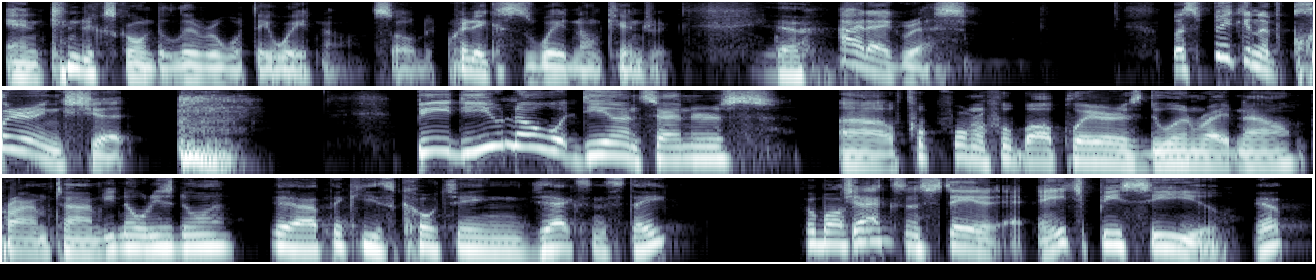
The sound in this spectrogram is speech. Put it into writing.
And Kendrick's going to deliver what they waiting on. So the critics is waiting on Kendrick. Yeah. I digress. But speaking of clearing shit, B, do you know what Deion Sanders, uh, fo- former football player, is doing right now? Prime time. Do you know what he's doing? Yeah, I think he's coaching Jackson State football. team. Jackson State at HBCU, Yep.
